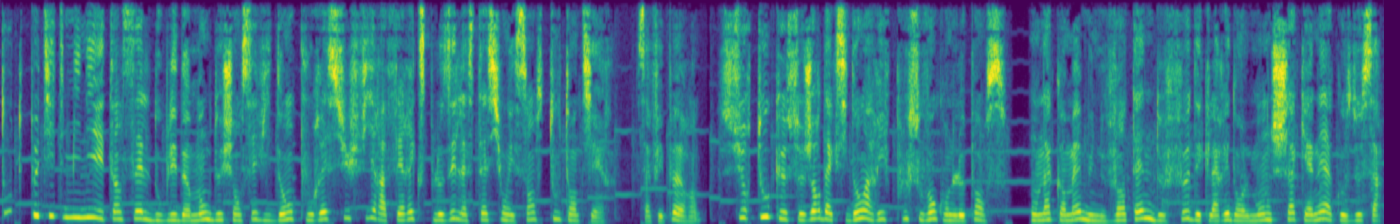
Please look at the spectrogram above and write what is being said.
toute petite mini étincelle doublée d'un manque de chance évident pourrait suffire à faire exploser la station essence tout entière. Ça fait peur, hein Surtout que ce genre d'accident arrive plus souvent qu'on ne le pense. On a quand même une vingtaine de feux déclarés dans le monde chaque année à cause de ça,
